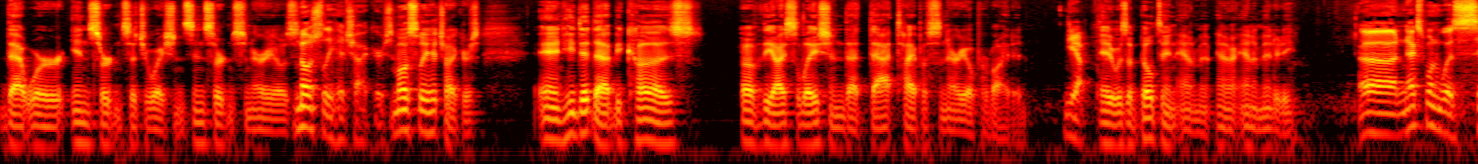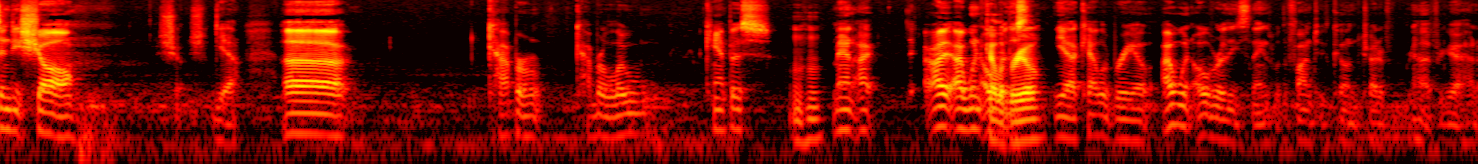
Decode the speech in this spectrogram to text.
that were in certain situations, in certain scenarios, Mostly hitchhikers. mostly hitchhikers. And he did that because of the isolation that that type of scenario provided. Yeah. It was a built in anim- uh, anonymity. Uh, next one was Cindy Schall. Sh- sh- yeah. Uh, Cabr- Cabrillo campus. Mhm. Man, I, I, I went over this- Calabrio? Yeah, Calabrio. I went over these things with a fine tooth comb to try to uh, figure out how to.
